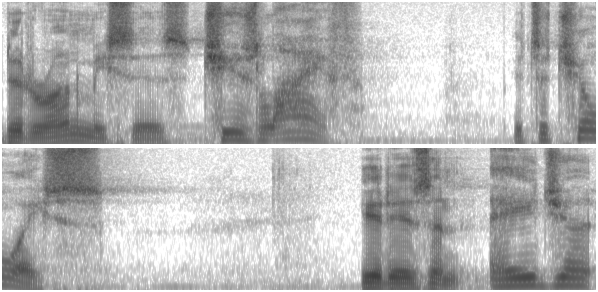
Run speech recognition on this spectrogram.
Deuteronomy says, choose life. It's a choice. It is an agent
